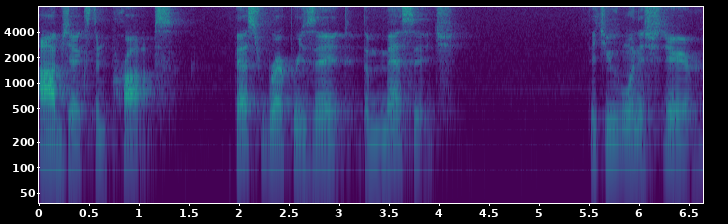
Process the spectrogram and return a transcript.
objects and props best represent the message that you want to share?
